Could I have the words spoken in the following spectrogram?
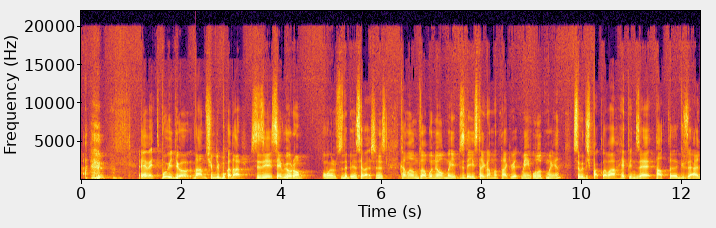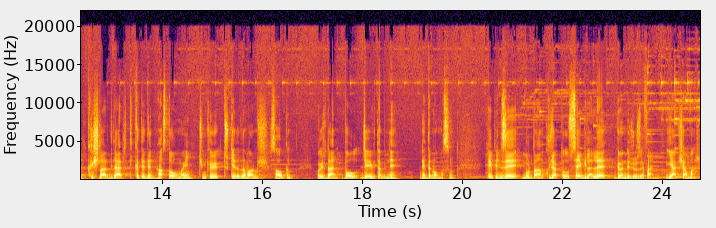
evet bu videodan şimdilik bu kadar. Sizi seviyorum. Umarım siz de beni seversiniz. Kanalımıza abone olmayı, bizi de Instagram'dan takip etmeyi unutmayın. Swedish Baklava hepinize tatlı, güzel kışlar diler. Dikkat edin, hasta olmayın. Çünkü Türkiye'de de varmış salgın. O yüzden bol C vitamini neden olmasın. Hepinizi buradan kucak dolusu sevgilerle gönderiyoruz efendim. İyi akşamlar.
